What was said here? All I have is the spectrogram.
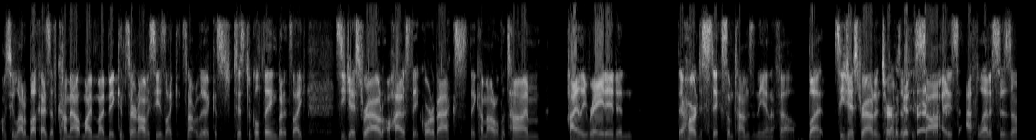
obviously, a lot of Buckeyes have come out. My my big concern, obviously, is like it's not really like a statistical thing, but it's like CJ Stroud, Ohio State quarterbacks, they come out all the time, highly rated, and they're hard to stick sometimes in the NFL. But CJ Stroud, in terms of his track size, athleticism,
